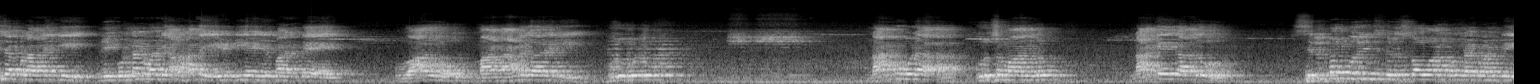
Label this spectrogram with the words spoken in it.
గురించి చెప్పడానికి నీకున్నటువంటి అర్హత ఏంటి అని చెప్పారంటే వారు మా నాన్నగారికి గురువులు నాకు కూడా గురు సమానులు నాకే కాదు శిల్పం గురించి తెలుసుకోవాలనుకున్నటువంటి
